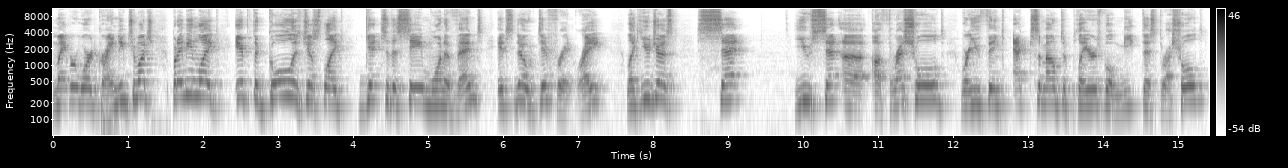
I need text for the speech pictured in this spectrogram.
Might reward grinding too much. But I mean, like, if the goal is just like get to the same one event, it's no different, right? Like, you just set you set a, a threshold where you think X amount of players will meet this threshold.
